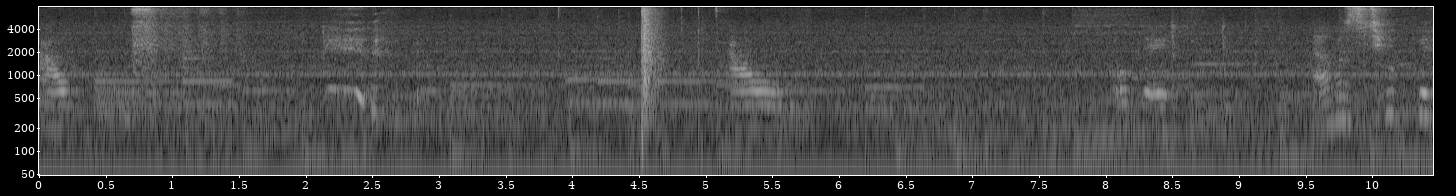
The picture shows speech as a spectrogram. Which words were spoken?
Ow. Ow. Okay. That was stupid.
